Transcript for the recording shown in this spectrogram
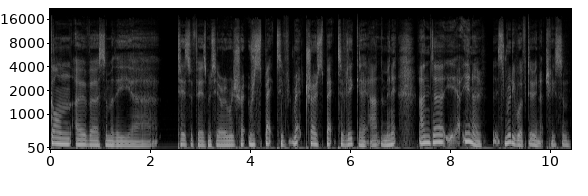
gone over some of the uh, Tears for Fears material retro- respective, retrospectively, get it out in a minute. And, uh, you know, it's really worth doing, actually. Some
